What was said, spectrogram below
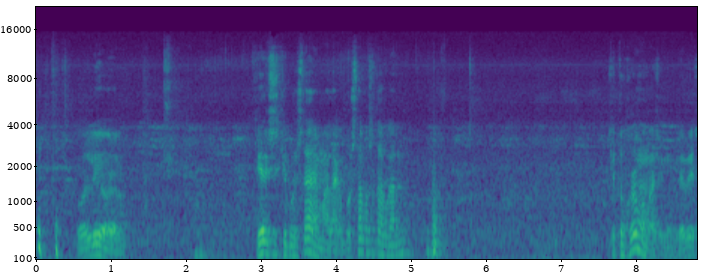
Πολύ ωραίο. Και έριξες και μπροστά ρε μαλάκα. Μπροστά πώς θα τα βγάλουμε; Και το χρώμα μαζί μου, βλέπεις;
